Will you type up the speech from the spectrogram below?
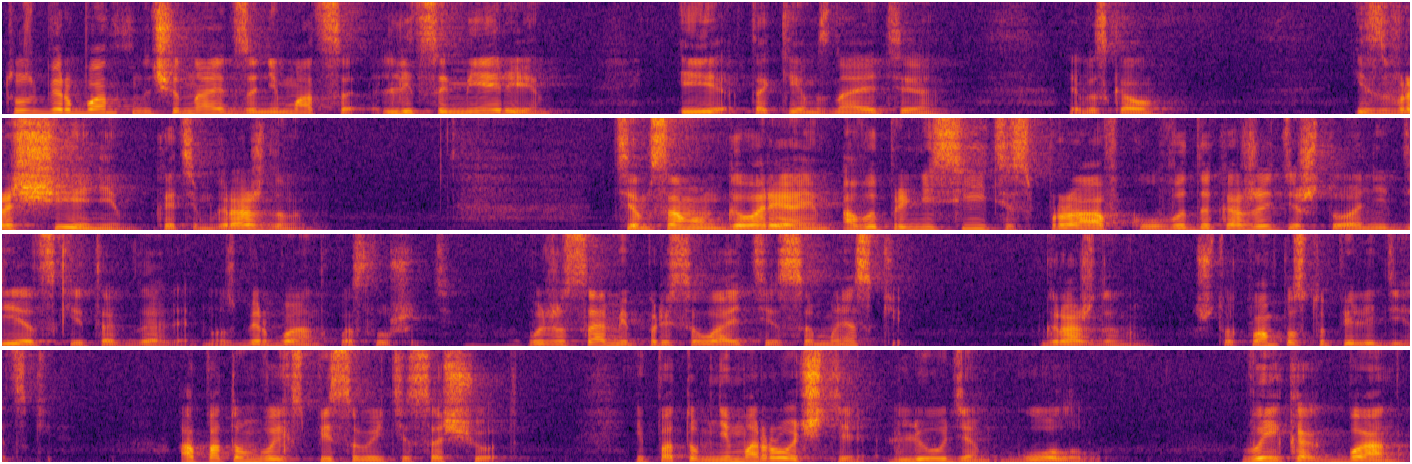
то Сбербанк начинает заниматься лицемерием и таким, знаете, я бы сказал, извращением к этим гражданам, тем самым говоря им, а вы принесите справку, вы докажите, что они детские и так далее. Но Сбербанк, послушайте, вы же сами присылаете смс гражданам, что к вам поступили детские, а потом вы их списываете со счета. И потом не морочьте людям голову. Вы, как банк,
